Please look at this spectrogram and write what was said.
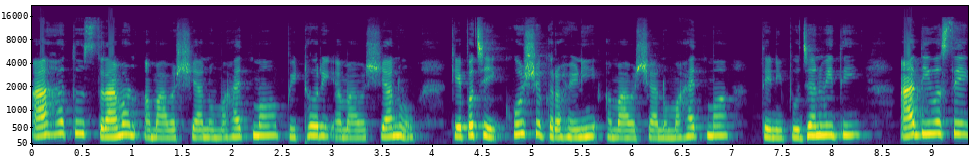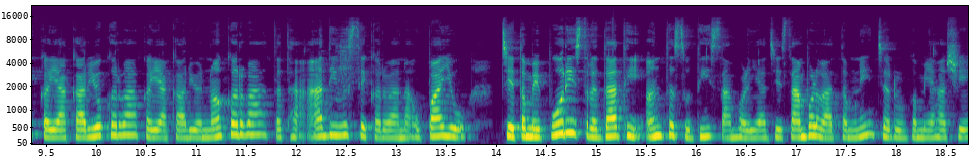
આ હતું શ્રાવણ અમાવસ્યાનું મહાત્મ્ય પીઠોરી અમાવસ્યાનું કે પછી કુશ ગ્રહિણી અમાવસ્યાનું મહાત્મ્ય તેની પૂજન વિધિ આ દિવસે કયા કાર્યો કરવા, કયા કાર્યો ન કરવા તથા આ દિવસે કરવાના ઉપાયો જે તમે પૂરી શ્રદ્ધાથી અંત સુધી સાંભળ્યા, જે સાંભળવા તમને જરૂર ગમ્યા હશે.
